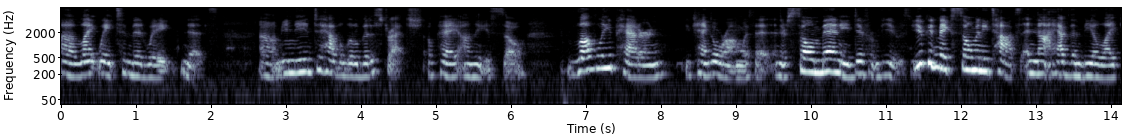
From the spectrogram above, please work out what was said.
uh, lightweight to midweight knits. Um, you need to have a little bit of stretch, okay, on these. So lovely pattern. You can't go wrong with it. And there's so many different views. You can make so many tops and not have them be alike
